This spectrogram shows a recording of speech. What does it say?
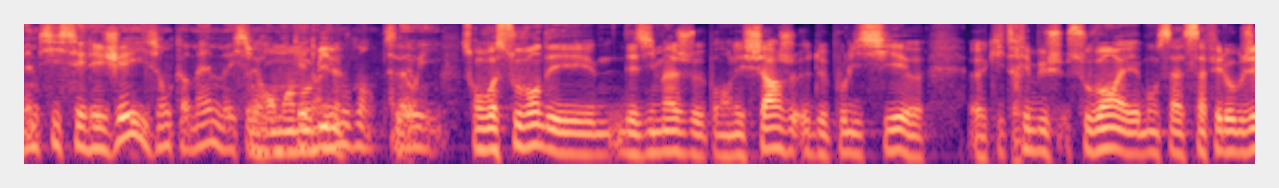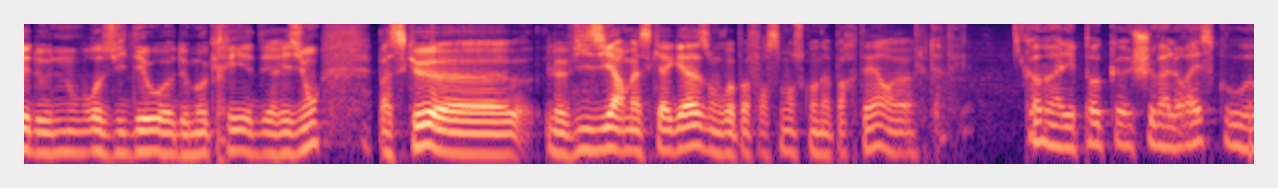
même si c'est léger, ils ont quand même ils sont moins mobiles. Ah bah oui. Parce qu'on voit souvent des, des, images pendant les charges de policiers euh, euh, qui trébuchent souvent, et bon, ça, ça fait l'objet de nombreuses vidéos de moquerie et de dérision, parce que euh, le visière masque à gaz, on voit pas forcément ce qu'on a par terre. Tout à fait. Comme à l'époque chevaleresque où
